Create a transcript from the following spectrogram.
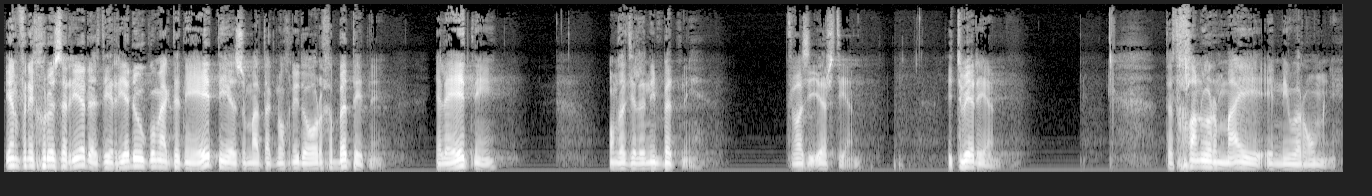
een van die grootste redes. Die rede hoekom ek dit nie het nie is omdat ek nog nie daaroor gebid het nie. Julle het nie omdat julle nie bid nie. Dit was die eerste een. Die tweede een. Dit gaan oor my en nie oor hom nie.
